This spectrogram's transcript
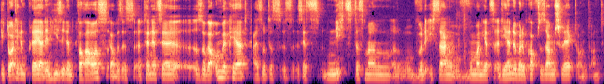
die dortigen Player den hiesigen voraus. Ich glaube, es ist äh, tendenziell äh, sogar umgekehrt. Also das ist, ist jetzt nichts, dass man, äh, würde ich sagen, wo man jetzt die Hände über dem Kopf zusammen zusammenschlägt und, und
